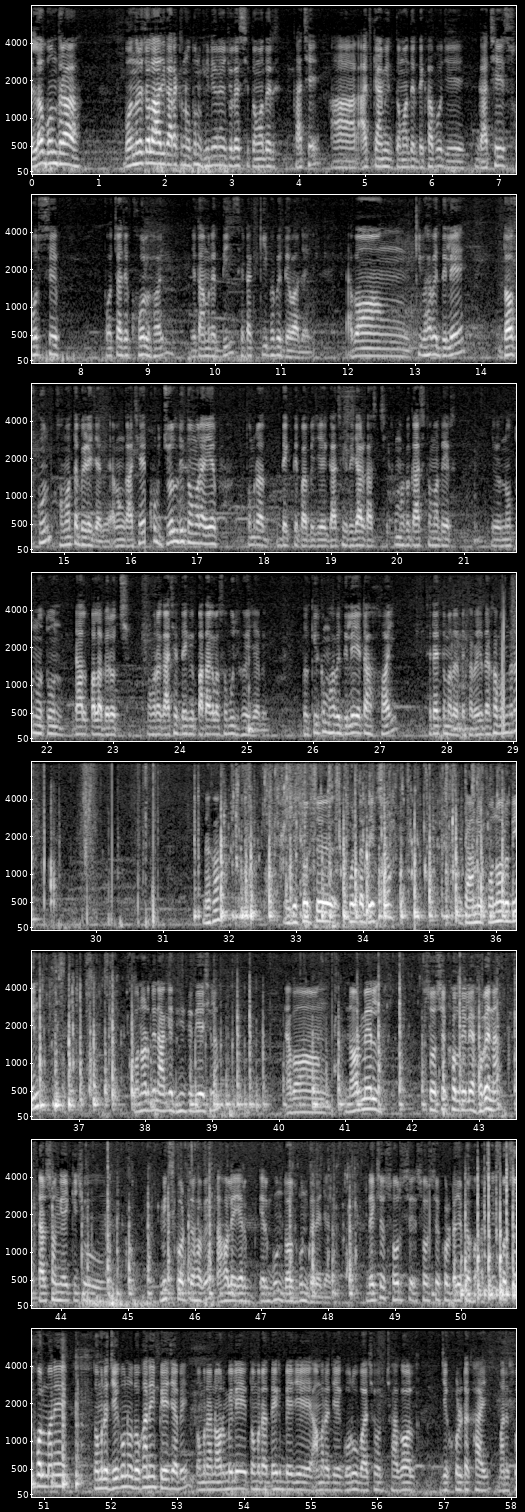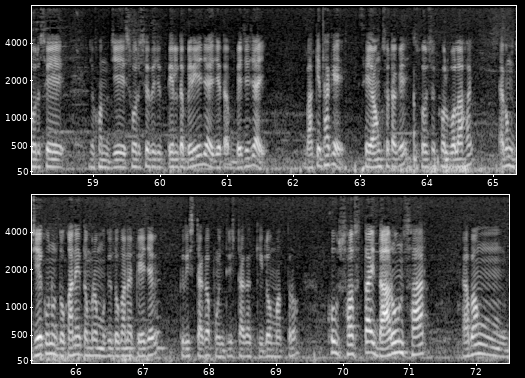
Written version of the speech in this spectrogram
Hello বন্ধুরা। বন্ধুরা, চলো আজকে আরেকটা নতুন ভিডিও নিয়ে চলে এসেছি তোমাদের কাছে। আর আজকে আমি তোমাদের দেখাবো যে গাছে সর্ষে পচা যে খোল হয়, যেটা আমরা দিই, সেটা কীভাবে দেওয়া যায় এবং কীভাবে দিলে দশ গুণ ক্ষমতা বেড়ে যাবে এবং গাছে খুব জলদি তোমরা এর, তোমরা দেখতে পাবে যে গাছের রেজাল্ট আসছে। এরকমভাবে গাছ তোমাদের নতুন নতুন ডালপালা বেরোচ্ছে, তোমরা গাছের দেখবে পাতাগুলো সবুজ হয়ে যাবে। তো কীরকমভাবে দিলে এটা হয়, সেটাই তোমাদের দেখাবে। দেখো বন্ধুরা। দেখো, এই যে সর্ষে ফুলটা দেখছ? এটা আমি পনেরো দিন পনেরো দিন আগে ভিজতে দিয়েছিলাম। এবং নর্মাল সর্ষে খোল দিলে হবে না, তার সঙ্গে কিছু মিক্স করতে হবে, তাহলে এর এর গুণ দশ গুণ বেড়ে যাবে। দেখছ, সর্ষে সর্ষে খোলটা যেটা আছে, সর্ষে খোল মানে তোমরা যে কোনো দোকানেই পেয়ে যাবে। তোমরা নর্মালি তোমরা দেখবে যে আমরা যে গরু, বাছর, ছাগল যে খোলটা খাই মানে সর্ষে যখন যে সর্ষেতে যে তেলটা বেরিয়ে যায়, যেটা বেঁচে যায়, বাকি থাকে, সেই অংশটাকে সর্ষে খোল বলা হয়। এবং যে কোনো দোকানে তোমরা মুদি দোকানে পেয়ে যাবে, তিরিশ টাকা, পঁয়ত্রিশ টাকা কিলো মাত্র। খুব সস্তায়, দারুণ সার এবং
